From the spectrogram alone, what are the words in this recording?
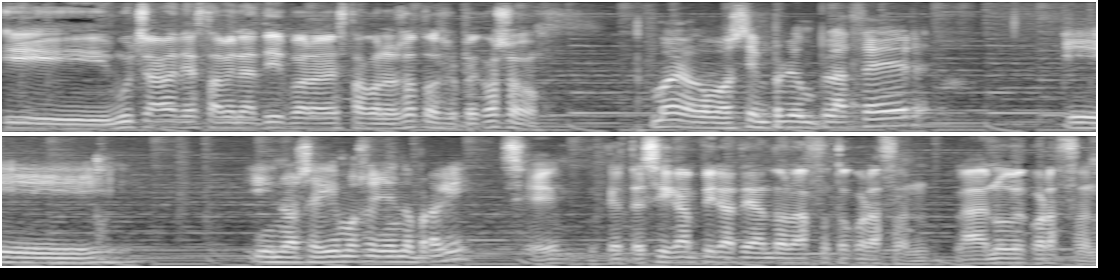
Y muchas gracias también a ti por haber estado con nosotros, el Pecoso. Bueno, como siempre, un placer. Y, y nos seguimos oyendo por aquí. Sí, que te sigan pirateando la foto corazón, la nube corazón.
